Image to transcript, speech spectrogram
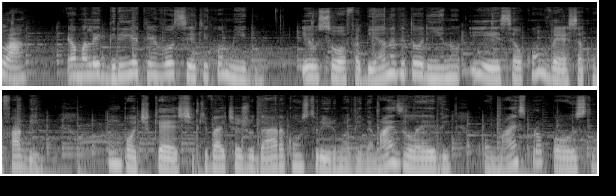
Olá, é uma alegria ter você aqui comigo. Eu sou a Fabiana Vitorino e esse é o Conversa com Fabi, um podcast que vai te ajudar a construir uma vida mais leve, com mais propósito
